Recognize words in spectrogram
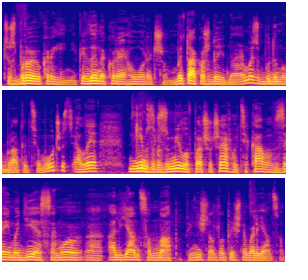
цю зброю Україні. Південна Корея говорить, що ми також доєднаємось, будемо брати в цьому участь, але їм зрозуміло в першу чергу цікава взаємодія з самим е, альянсом НАТО, Північно-Атлантичним альянсом,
